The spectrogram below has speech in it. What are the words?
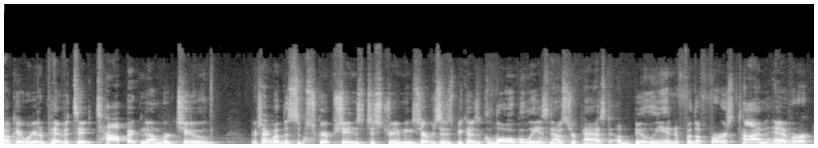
Okay, we're going to pivot to topic number two. We're talking about the subscriptions to streaming services because globally it's now surpassed a billion for the first time ever.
